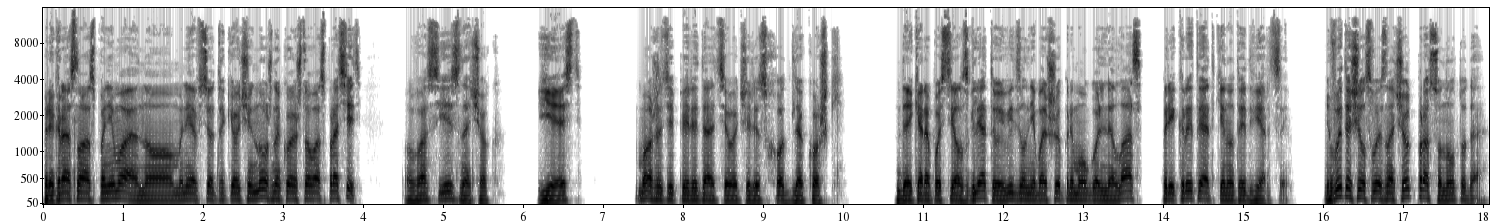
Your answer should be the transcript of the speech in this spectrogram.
«Прекрасно вас понимаю, но мне все-таки очень нужно кое-что вас спросить. У вас есть значок?» «Есть». «Можете передать его через ход для кошки». Деккер опустил взгляд и увидел небольшой прямоугольный лаз, прикрытый откинутой дверцей. Вытащил свой значок, просунул туда.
